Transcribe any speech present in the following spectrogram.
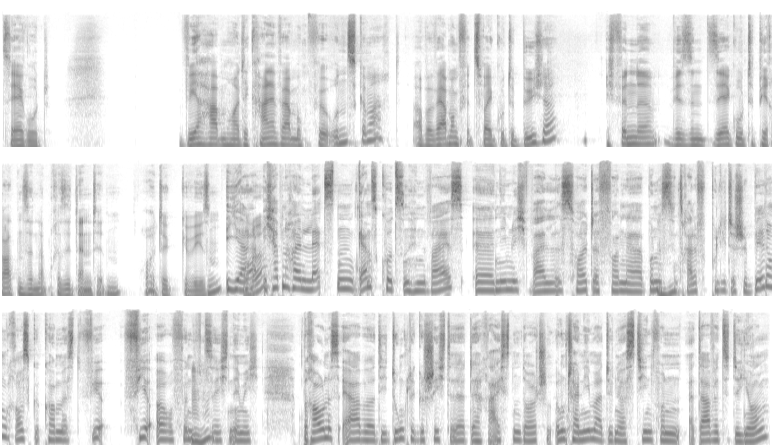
Sehr gut. Wir haben heute keine Werbung für uns gemacht, aber Werbung für zwei gute Bücher. Ich finde, wir sind sehr gute Piratensender-Präsidentinnen heute gewesen. Ja, oder? ich habe noch einen letzten ganz kurzen Hinweis, äh, nämlich weil es heute von der Bundeszentrale für politische Bildung rausgekommen ist, für 4,50 Euro, mhm. nämlich Braunes Erbe, die dunkle Geschichte der reichsten deutschen Unternehmerdynastien von David de Jong.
